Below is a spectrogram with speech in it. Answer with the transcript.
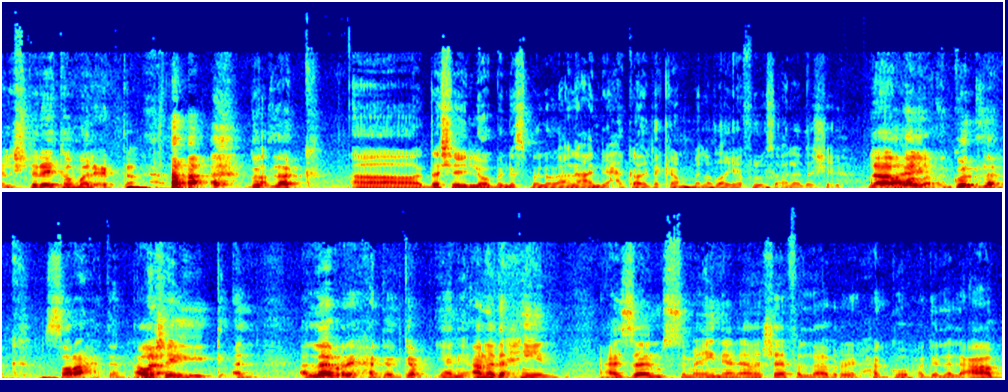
اللي اشتريتها وما لعبتها. good luck آه ده شيء له بالنسبة له أنا عني حقعد أكمل أضيع فلوس على ده الشيء. لا والله good luck صراحة. أول. شيء ال- ال library حقك قبل يعني أنا دحين أعزائي المستمعين يعني أنا شايف ال library حقه حق الألعاب.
